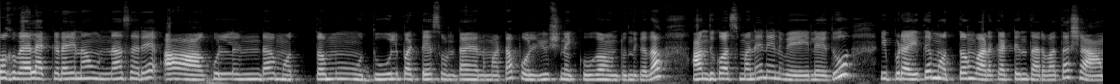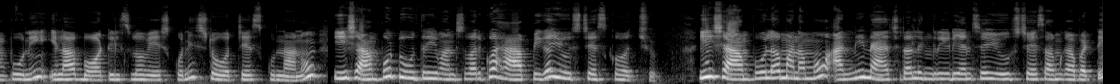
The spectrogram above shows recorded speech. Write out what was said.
ఒకవేళ ఎక్కడైనా ఉన్నా సరే ఆ ఆకుల నిండా మొత్తము ధూళి పట్టేసి ఉంటాయన్నమాట. పొల్యూషన్ ఎక్కువగా ఉంటుంది కదా. అందుకోసమనే నేను వేయలేదు. ఇప్పుడైతే మొత్తం వడకట్టిన తర్వాత షాంపూని ఇలా బాటిల్స్లో వేసుకొని స్టోర్ చేసుకున్నాను. ఈ షాంపూ టూ త్రీ మంత్స్ వరకు హ్యాపీగా యూస్ చేసుకోవచ్చు. ఈ షాంపూలో మనము అన్ని న్యాచురల్ ఇంగ్రీడియంట్స్ యూస్ చేసాం కాబట్టి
